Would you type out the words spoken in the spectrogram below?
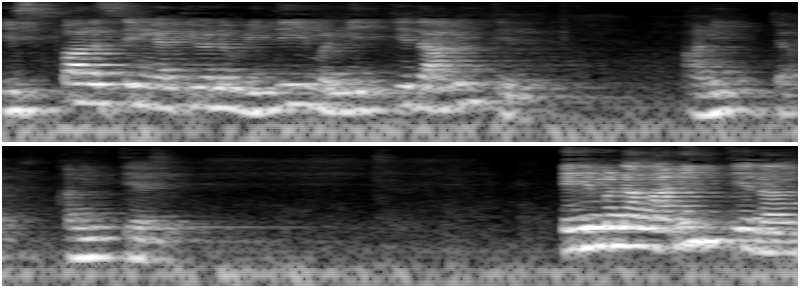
ඉස්පර්සයෙන් ඇතිවන විදීම නිත්‍යද අනිත්‍යද? අනිත්‍ය අනිත්‍යයි. එහෙමනම් අනිත්‍ය නම්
